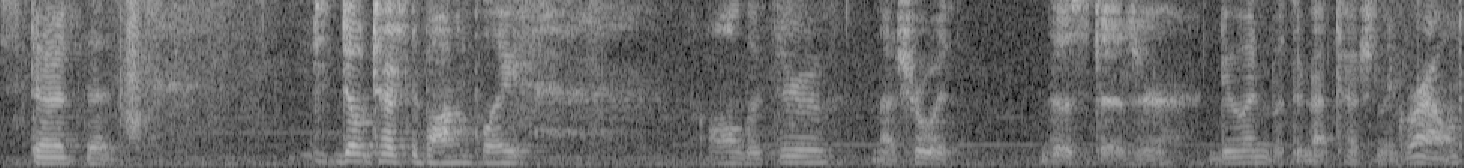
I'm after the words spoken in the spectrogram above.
studs that just don't touch the bottom plate all the way through. Not sure what those studs are doing, but they're not touching the ground.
